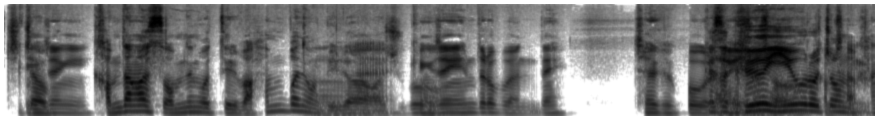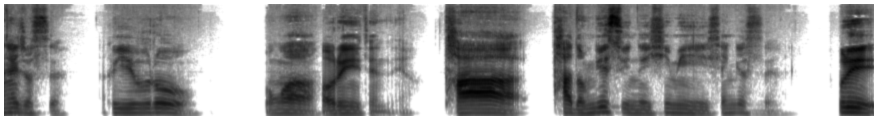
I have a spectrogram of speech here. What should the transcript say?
진짜 굉장히 감당할 수 없는 것들이 막 한 번에 막 어, 밀려와가지고 네, 굉장히 힘들어 보였는데 잘 극복을 그래서 그 이후로 좀 감사합니다. 강해졌어요. 그 이후로 뭔가 어른이 됐네요. 다 다 넘길 수 있는 힘이 생겼어요. 우리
